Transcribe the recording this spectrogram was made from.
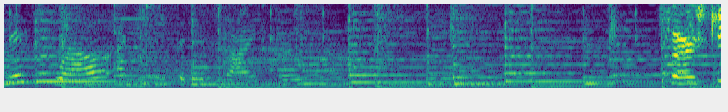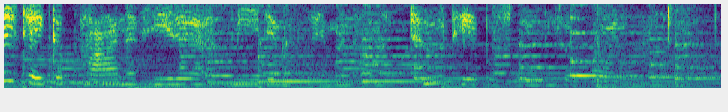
Mix well and keep it aside for a while. Firstly, take a pan and heat it at medium flame and add 2 tablespoons of oil into it.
